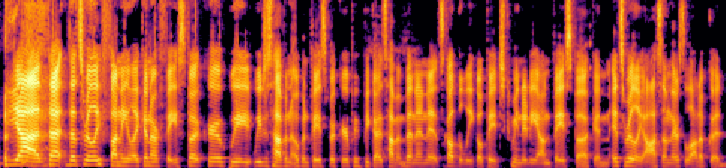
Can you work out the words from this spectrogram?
yeah, that that's really funny. Like in our Facebook group, we we just have an open Facebook group. If you guys haven't been in it, it's called the Legal Paige Community on Facebook, and it's really awesome. There's a lot of good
